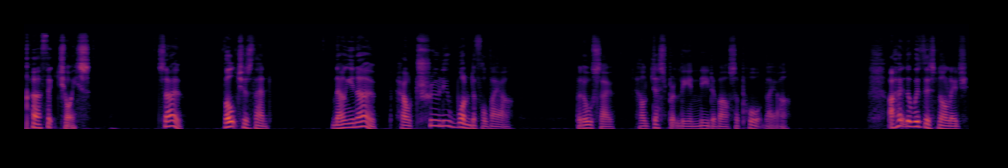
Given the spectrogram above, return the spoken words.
Perfect choice. So, vultures then. Now you know how truly wonderful they are, but also how desperately in need of our support they are. I hope that with this knowledge,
